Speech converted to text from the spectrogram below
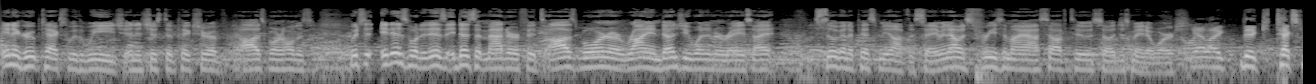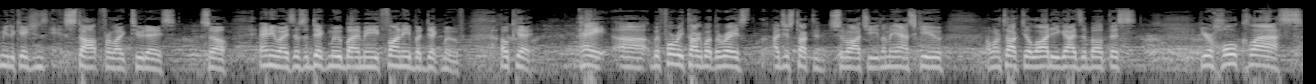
in a group text with Weege, and it's just a picture of Osborne holding his, which it is what it is. It doesn't matter if it's Osborne or Ryan Dungey winning a race. I still going to piss me off the same. And I was freezing my ass off too, so it just made it worse. Yeah, like the text communications stopped for like two days. So, anyways, that's a dick move by me. Funny, but dick move. Okay. Hey, uh, before we talk about the race, I just talked to Savatgy. Let me ask you, I want to talk to a lot of you guys about this. Your whole class,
